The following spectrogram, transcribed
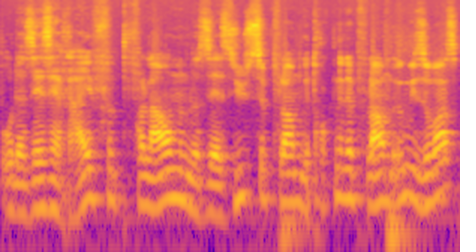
oder sehr, sehr reife Pflaumen oder sehr süße Pflaumen, getrocknete Pflaumen, irgendwie sowas.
